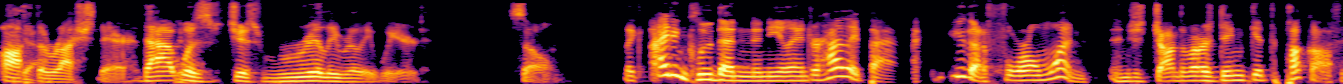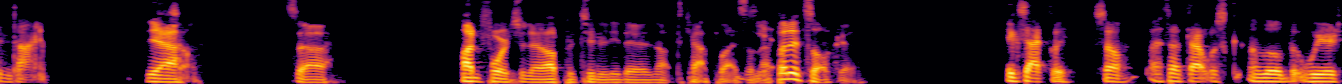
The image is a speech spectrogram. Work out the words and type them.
off Yeah. the rush there. That Yeah. was just really really weird. So, like I'd include that in a Nylander highlight pack. You got a four on one, and just John Tavares didn't get the puck off in time. Yeah, So, it's a unfortunate opportunity there not to capitalize on Yeah. that, but it's all good. Exactly. So I thought that was a little bit weird.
